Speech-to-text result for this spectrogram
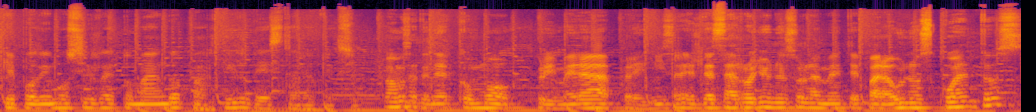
que podemos ir retomando a partir de esta reflexión. Vamos a tener como primera premisa el desarrollo no es solamente para unos cuantos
